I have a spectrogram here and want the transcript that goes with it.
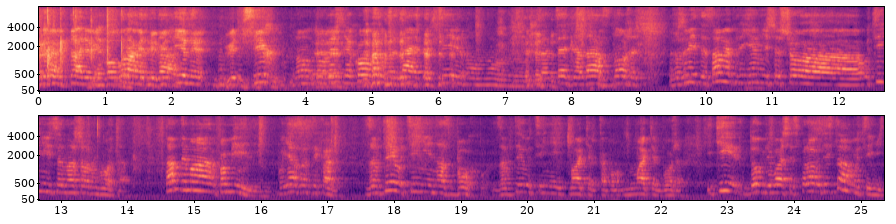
Передаю Віталія від Павла, від, Да. від всіх. Ну, ну. Вишняков, ну, ви знаєте всі, ну, ну, це, це для нас знову ж. Розумієте, саме приємніше, що е, оцінюється наша робота. Там нема фамілії, бо я завжди кажу, завжди оцінює нас Бог, завжди оцінює матірка, матір Божа. І ті добрі ваші справи десь там оцінюють.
